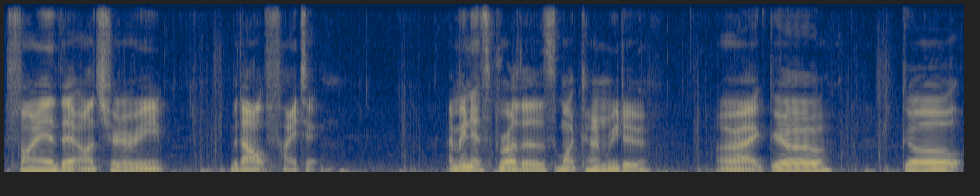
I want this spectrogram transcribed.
fire their artillery without fighting. I mean, it's brothers. What can we do? Alright, go. Go.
